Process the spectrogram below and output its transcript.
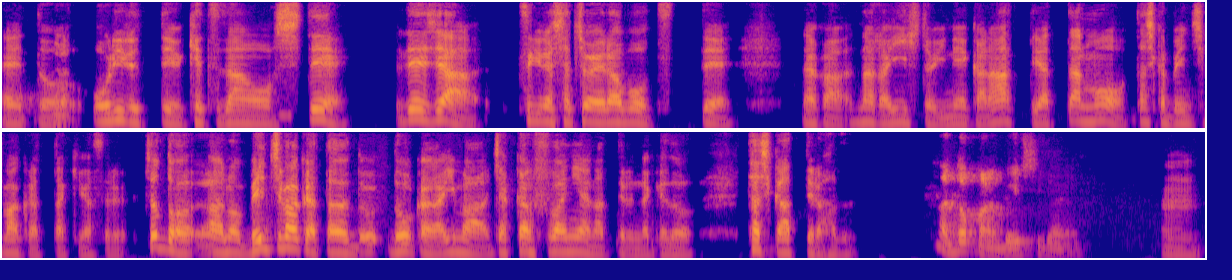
えっと、降りるっていう決断をして、で、じゃあ次の社長を選ぼうっつって、なんか、なんかいい人いねえかなってやったのも、確かベンチマークだった気がする。ちょっと、あの、ベンチマークだったらどどうかが今、若干不安にはなってるんだけど、確か合ってるはず。まあ、どっかのベーシックだよね。うん。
